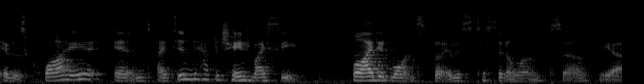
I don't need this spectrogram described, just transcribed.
it was quiet, and I didn't have to change my seat. Well, I did once, but it was to sit alone, so yeah.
